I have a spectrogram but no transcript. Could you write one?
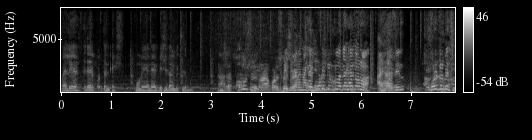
তাইলে এরপর তো নেক্সট ফোনে এনে বেশি দামে বিক্রি যাবে অবশ্যই। বেশি দামে না কিনলে গুলো দেখাই দাও না। আসিন প্রোটেক্টর বেচি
